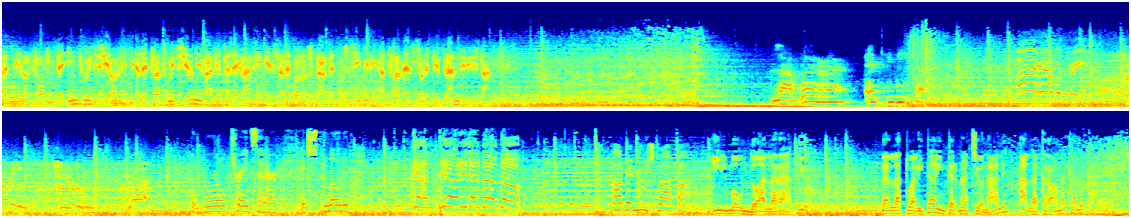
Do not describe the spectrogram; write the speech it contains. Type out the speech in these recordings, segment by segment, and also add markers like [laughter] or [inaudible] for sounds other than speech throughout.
Ebbi la forte intuizione che le trasmissioni radiotelegrafiche sarebbero state possibili attraverso le più grandi distanze. La guerra è finita. I have a dream. Three, two, one. The World Trade Center exploded. Campioni del mondo! Habemus Papa. Il mondo alla radio. Dall'attualità internazionale alla cronaca locale.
